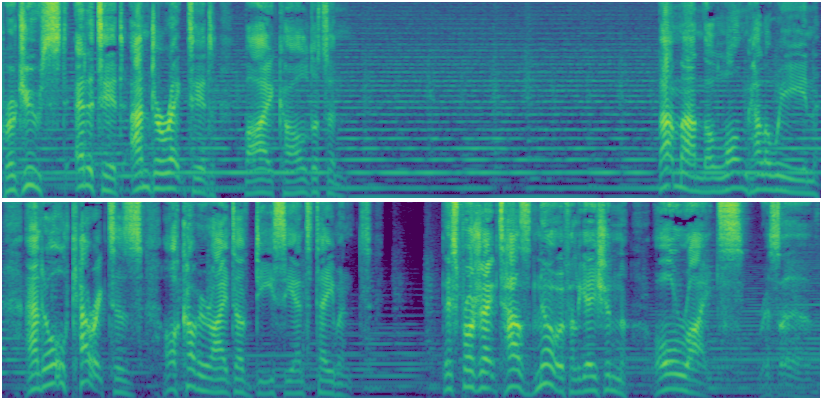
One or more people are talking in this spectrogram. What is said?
Produced, edited, and directed by Carl Dutton. Batman The Long Halloween and all characters are copyright of DC Entertainment. This project has no affiliation or rights reserved.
